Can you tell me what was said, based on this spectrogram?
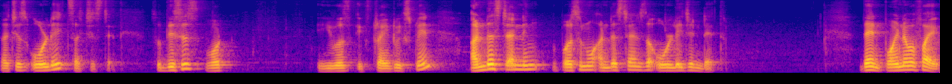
such as old age, such as death. So this is what he was trying to explain. Understanding person who understands the old age and death. Then point number five:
